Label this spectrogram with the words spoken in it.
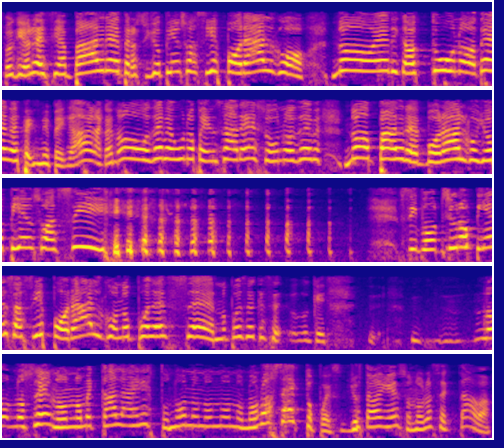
porque yo le decía, padre, pero si yo pienso así es por algo. No, Erika, tú no debes. Me pegaban acá, no, debe uno pensar eso, uno debe. No, padre, por algo yo pienso así. si, si uno piensa así es por algo, no puede ser, no puede ser que se. Que, no, no sé, no, no me cala esto, no, no, no, no, no, no lo acepto, pues. Yo estaba en eso, no lo aceptaba.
